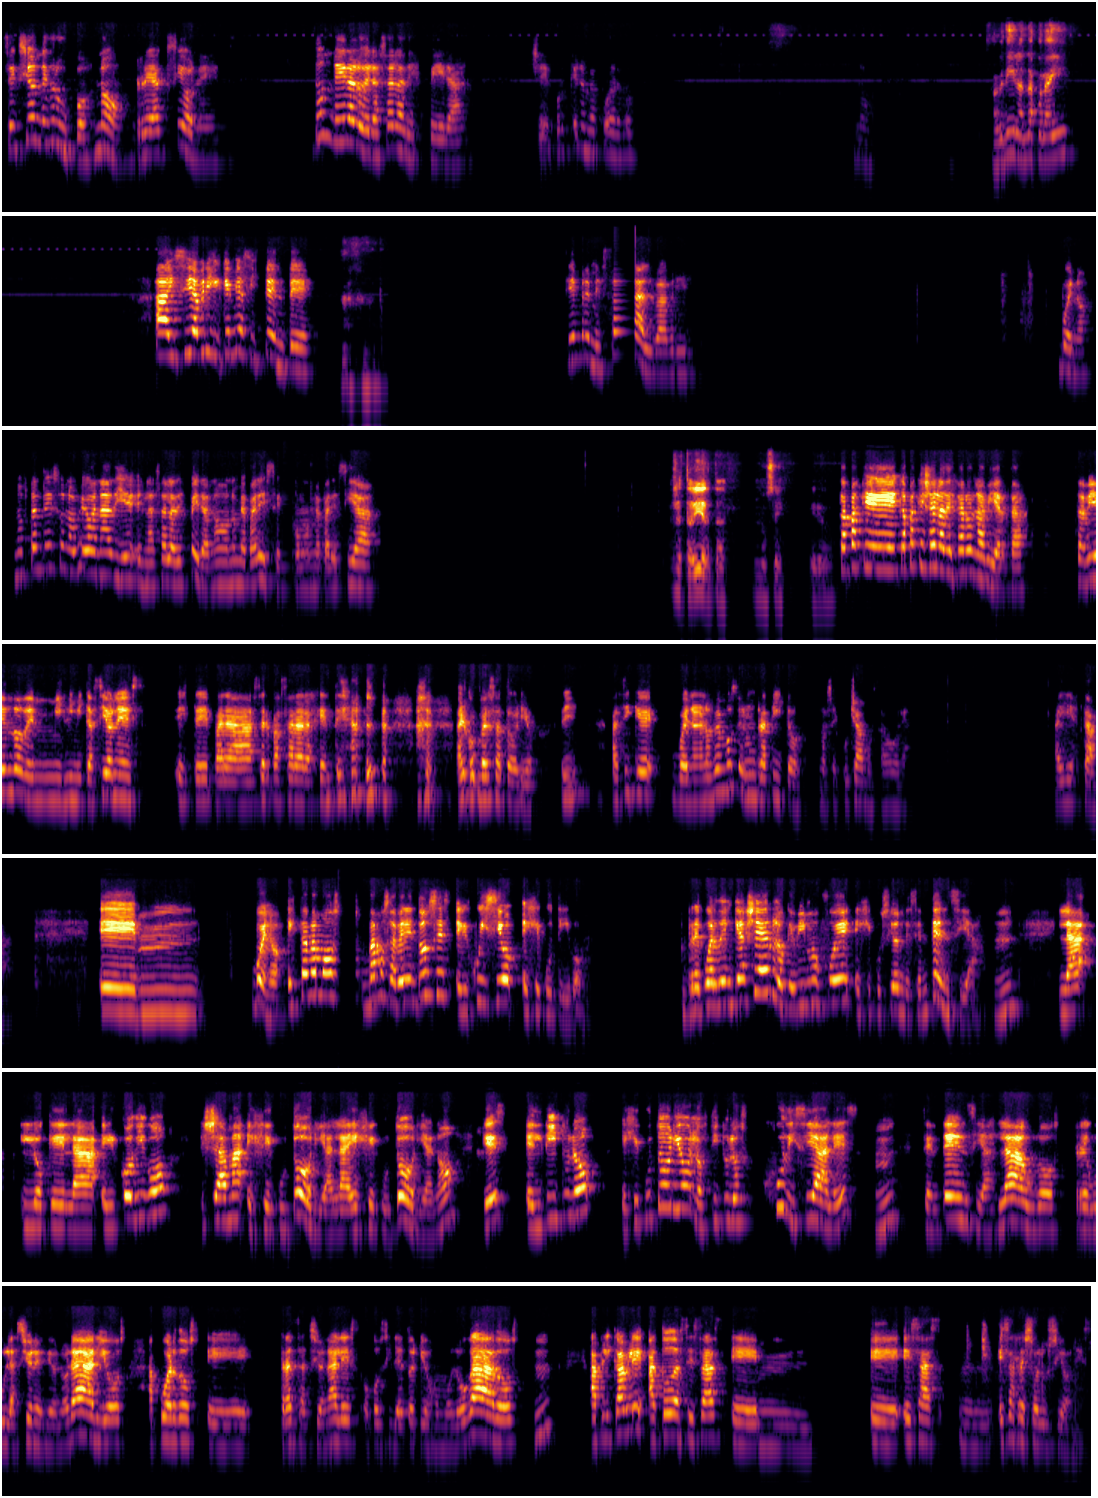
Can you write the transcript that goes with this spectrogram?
sección de grupos, no, reacciones. ¿Dónde era lo de la sala de espera? Che, ¿por qué no me acuerdo? No. Abril, ¿andás por ahí? Ay, sí, Abril, que es mi asistente. Siempre me salva, Abril. Bueno, no obstante eso, no veo a nadie en la sala de espera, no, no me aparece como me aparecía. Capaz ya está abierta, no sé, pero. Capaz que, capaz que ya la dejaron abierta, sabiendo de mis limitaciones este, para hacer pasar a la gente al, al conversatorio. ¿sí? Así que, bueno, nos vemos en un ratito, nos escuchamos ahora. Ahí está. Eh, bueno, estábamos, vamos a ver entonces el juicio ejecutivo. Recuerden que ayer lo que vimos fue ejecución de sentencia, la, lo que la, el código llama ejecutoria, la ejecutoria, ¿no? Que es el título ejecutorio, los títulos judiciales, sentencias, laudos, regulaciones de honorarios, acuerdos eh, transaccionales o conciliatorios homologados, aplicable a todas esas, eh, eh, esas, esas resoluciones.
